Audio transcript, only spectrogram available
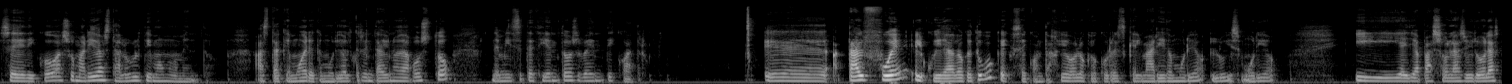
se dedicó a su marido hasta el último momento, hasta que muere, que murió el 31 de agosto de 1724. Eh, tal fue el cuidado que tuvo que se contagió. Lo que ocurre es que el marido murió, Luis murió, y ella pasó las viruelas.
